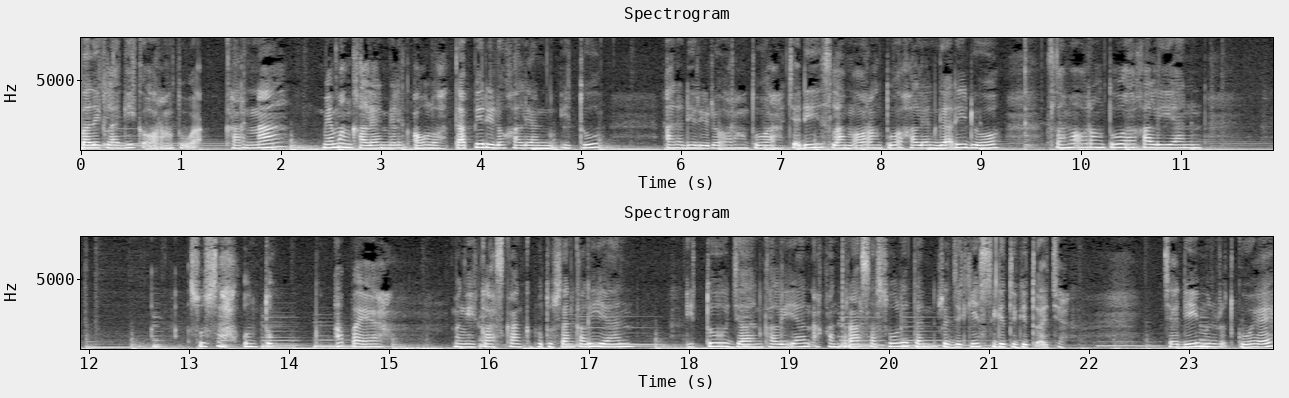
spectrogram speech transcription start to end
balik lagi ke orang tua. Karena memang kalian milik Allah tapi ridho kalian itu ada di ridho orang tua. Jadi selama orang tua kalian gak ridho selama orang tua kalian susah untuk apa ya mengikhlaskan keputusan kalian itu jalan kalian akan terasa sulit dan rezekinya segitu-gitu aja. Jadi menurut gue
